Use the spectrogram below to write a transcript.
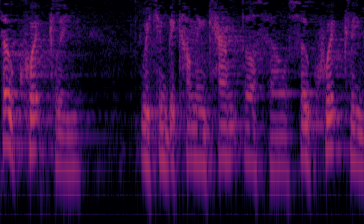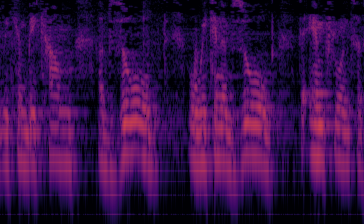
so quickly, we can become encamped ourselves. So quickly, we can become absorbed, or we can absorb the influence of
